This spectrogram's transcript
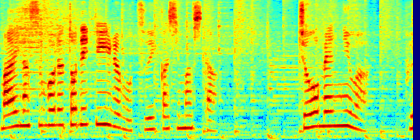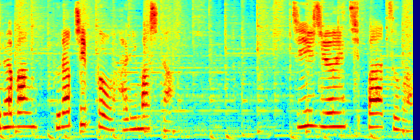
マイナスボルトディティールも追加しました。上面には、プラ板、プラチップを貼りました。G11 パーツは、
